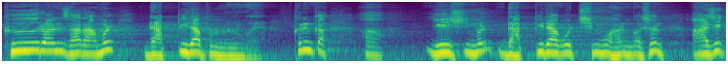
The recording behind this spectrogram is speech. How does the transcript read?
그런 사람을 랍비라 부르는 거예요. 그러니까 아, 예수님을 랍비라고 칭호한 것은 아직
